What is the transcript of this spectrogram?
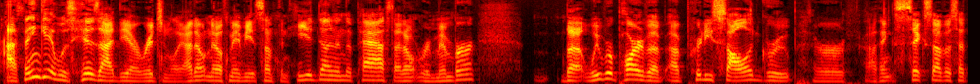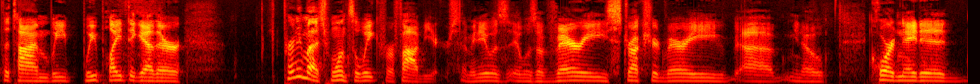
I think it was his idea originally. I don't know if maybe it's something he had done in the past. I don't remember. But we were part of a, a pretty solid group. There were, I think, six of us at the time. We we played together pretty much once a week for five years. I mean, it was it was a very structured, very uh, you know coordinated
